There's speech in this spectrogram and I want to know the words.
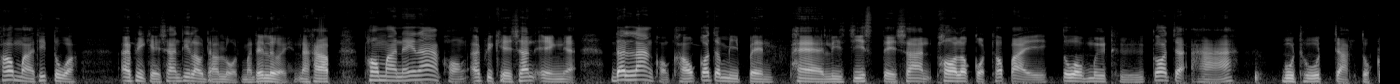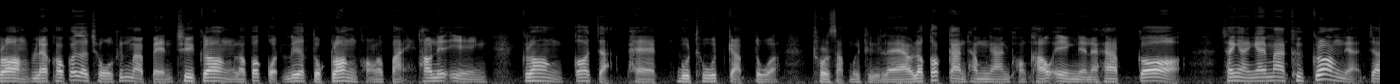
เข้ามาที่ตัวแอปพลิเคชันที่เราดาวน์โหลดมาได้เลยนะครับ พอมาในหน้าของแอปพลิเคชันเองเนี่ย ด้านล่างของเขาก็จะมีเป็น Pair Registration พอเรากดเข้าไปตัวมือถือก็จะหา บลูทูธจากตัวกล้อง แล้วเขาก็จะโชว์ขึ้นมาเป็นชื่อกล้อง แล้วก็กดเลือกตัวกล้องของเราไป เท่านี้เอง กล้องก็จะแพกบลูทูธกับตัวโทรศัพท์มือถือแล้ว แล้วก็การทำงานของเขาเองเนี่ยนะครับ ก็ใช้งานง่ายมาก คือกล้องเนี่ยจะ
